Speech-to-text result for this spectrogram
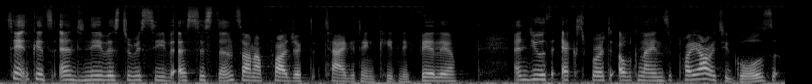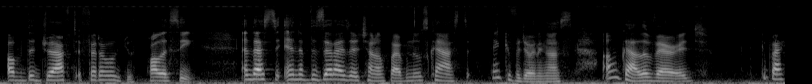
St. Kitts and Nevis to receive assistance on a project targeting kidney failure and youth expert outlines priority goals of the draft federal youth policy. And that's the end of the ZIZ Channel 5 newscast. Thank you for joining us. I'm Gala Verage. Goodbye.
